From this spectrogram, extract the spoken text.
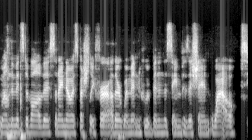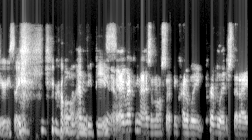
well in the midst of all of this. And I know especially for other women who have been in the same position. Wow, seriously. You're all well, MVPs. You know, I recognize I'm also incredibly privileged that I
